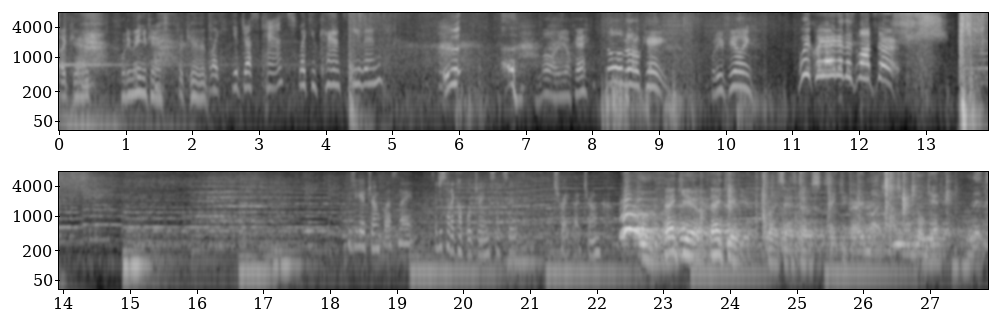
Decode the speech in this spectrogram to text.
I can't. What do you mean you can't? I can't. Like, you just can't? Like you can't even? Mo, are you okay? No, I'm not okay. What are you feeling? We created this monster! Did you get drunk last night? I just had a couple drinks, that's it. Troy got drunk. Thank you, thank you, Troy Santos. Thank you very much. I'm gonna go get lit.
